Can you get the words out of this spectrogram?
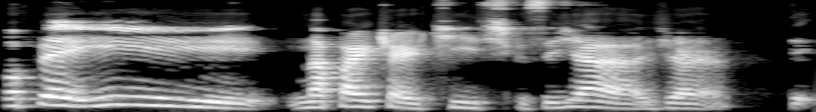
Ô, Fê, e na parte artística, você já, já te-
